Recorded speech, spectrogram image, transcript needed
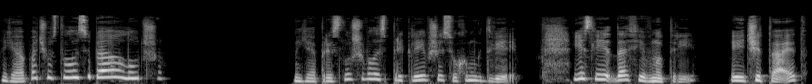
Я почувствовала себя лучше. Я прислушивалась, приклеившись ухом к двери. Если Дафи внутри и читает,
